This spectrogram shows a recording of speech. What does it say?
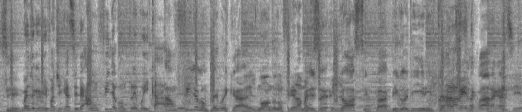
Sì. meglio che mi faccio i cazzi miei. Ha un figlio con Playboy Card. Ha un figlio con Playboy Carti. E il mondo non finirà mai Questo è gossip, qua, bigodini in testa. veramente, qua ragazzi.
